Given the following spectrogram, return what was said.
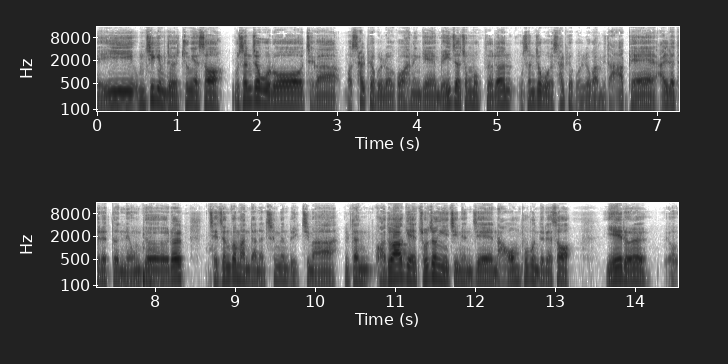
예, 이 움직임들 중에서 우선적으로 제가 뭐 살펴보려고 하는 게 메이저 종목들은 우선적으로 살펴보려고 합니다. 앞에 알려드렸던 내용들을 재점검한다는 측면도 있지만 일단 과도하게 조정이 지금 현재 나온 부분들에서 얘를 어-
